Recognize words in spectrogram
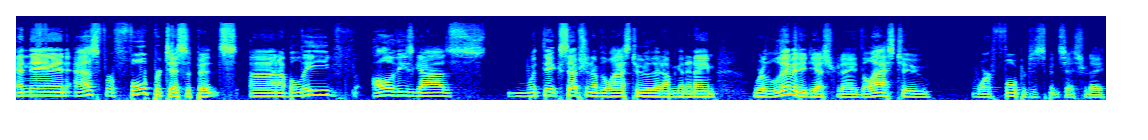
And then as for full participants, uh, and I believe all of these guys, with the exception of the last two that I'm going to name, were limited yesterday. The last two were full participants yesterday.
